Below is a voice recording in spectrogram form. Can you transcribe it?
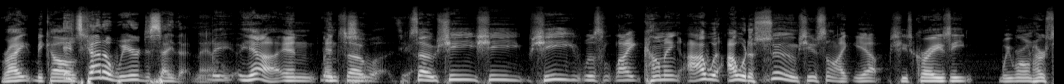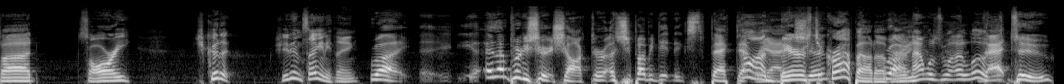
Right, because it's kind of weird to say that now. yeah, and But and she so was, yeah. so she she she was like coming. I would I would assume she was like, "Yep, she's crazy. We were on her side. Sorry." She could have. She didn't say anything. Right. Uh, And I'm pretty sure it shocked her. Uh, She probably didn't expect that. No, I embarrassed the crap out of her, and that was what I looked. That too,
